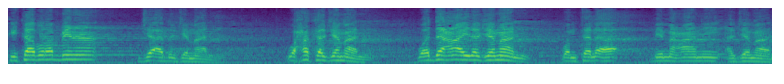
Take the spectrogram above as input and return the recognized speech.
كتاب ربنا جاء بالجمال وحكى الجمال ودعا إلى الجمال وامتلأ بمعاني الجمال.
